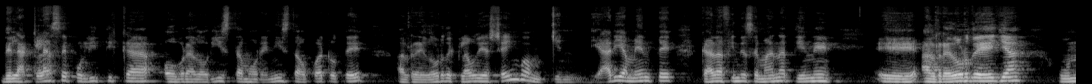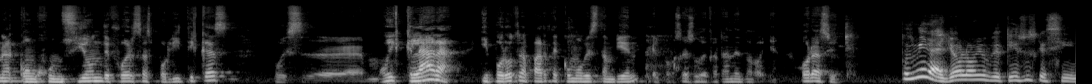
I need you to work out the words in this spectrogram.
de la clase política obradorista, morenista o 4T alrededor de Claudia Sheinbaum, quien diariamente, cada fin de semana, tiene eh, alrededor de ella una conjunción de fuerzas políticas, pues eh, muy clara. Y por otra parte, ¿cómo ves también el proceso de Fernández Noroña? Horacio. Pues mira, yo lo único que pienso es que si,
